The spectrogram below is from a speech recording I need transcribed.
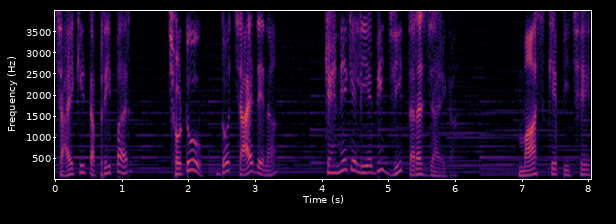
चाय की टपरी पर छोटू, दो चाय देना। कहने के लिए भी जी तरस जाएगा। मास्क के पीछे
